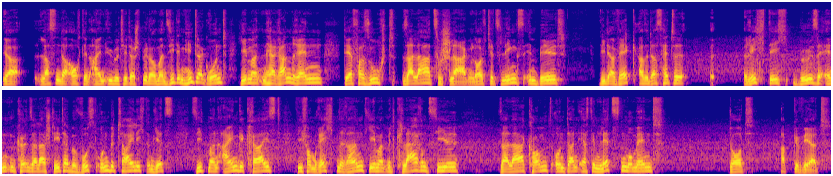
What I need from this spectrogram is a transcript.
ja, lassen da auch den einen Übeltäter spüren. Aber man sieht im Hintergrund jemanden heranrennen, der versucht, Salah zu schlagen. Läuft jetzt links im Bild wieder weg. Also das hätte äh, richtig böse enden können. Salah steht da bewusst unbeteiligt und jetzt sieht man eingekreist, wie vom rechten Rand jemand mit klarem Ziel Salah kommt und dann erst im letzten Moment dort abgewehrt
